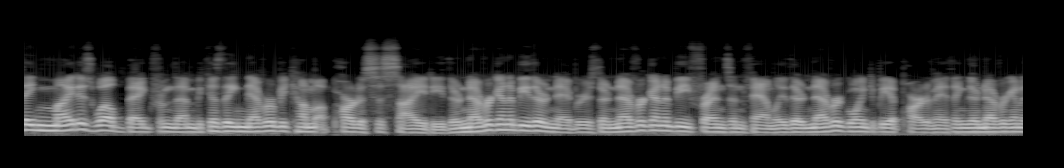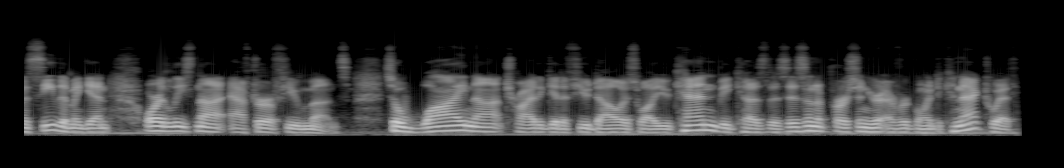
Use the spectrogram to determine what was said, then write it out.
they might as well beg from them because they never become a part of society. They're never going to be their neighbors. They're never going to be friends and family. They're never going to be a part of anything. They're never going to see them again, or at least not after a few months. So why not try to get a few dollars while you can because this isn't a person you're ever going to connect with.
